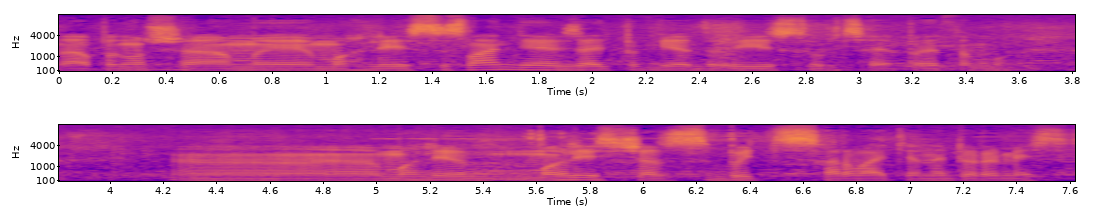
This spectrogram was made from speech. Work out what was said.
Да, потому что мы могли с Исландией взять победу и с Турцией, поэтому э, могли, могли сейчас быть с Хорватией на первом месте.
